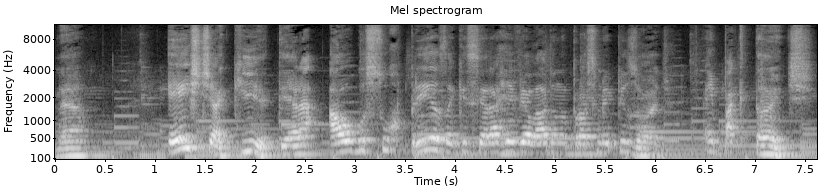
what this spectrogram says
né, este aqui terá algo surpresa que será revelado no próximo episódio. É impactante.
